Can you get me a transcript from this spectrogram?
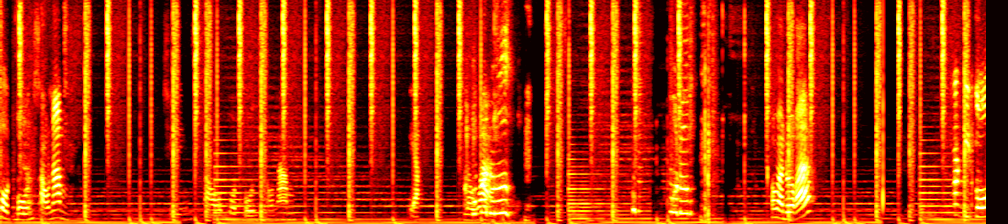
1465 961465 yeah. Lâu Không quá. được. Không được. Không mà được á. Bắt đi cô.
